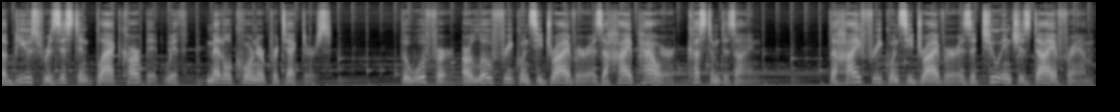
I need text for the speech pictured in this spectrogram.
abuse-resistant black carpet with metal corner protectors. The woofer, our low-frequency driver is a high-power, custom design. The high-frequency driver is a 2 inches diaphragm,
